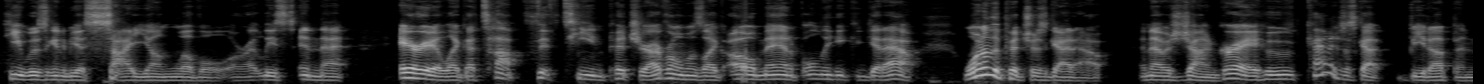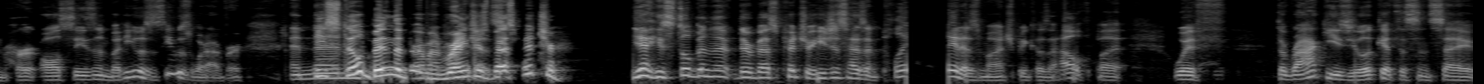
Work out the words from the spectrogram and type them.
he was going to be a Cy Young level, or at least in that area, like a top 15 pitcher. Everyone was like, oh man, if only he could get out. One of the pitchers got out, and that was Jon Gray, who kind of just got beat up and hurt all season, but he was he was whatever. And he's still been the Rangers' best pitcher. Yeah, he's still been the, their best pitcher. He just hasn't played as much because of health. But with the Rockies, you look at this and say,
